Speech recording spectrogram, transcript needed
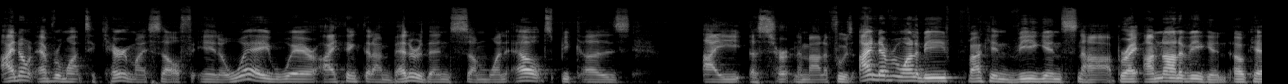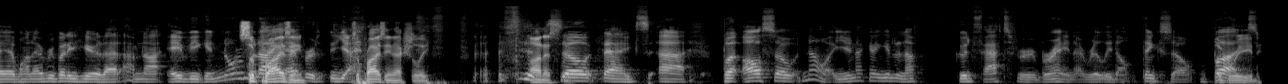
i don't ever want to carry myself in a way where i think that i'm better than someone else because i eat a certain amount of foods. I never want to be fucking vegan snob right? I'm not a vegan okay? I want everybody to hear that i'm not a vegan nor surprising. ever, yeah. Surprising actually. Honestly. So thanks. Uh, but also no you're not going to get enough good fats for your brain. I really don't think so. But Agreed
